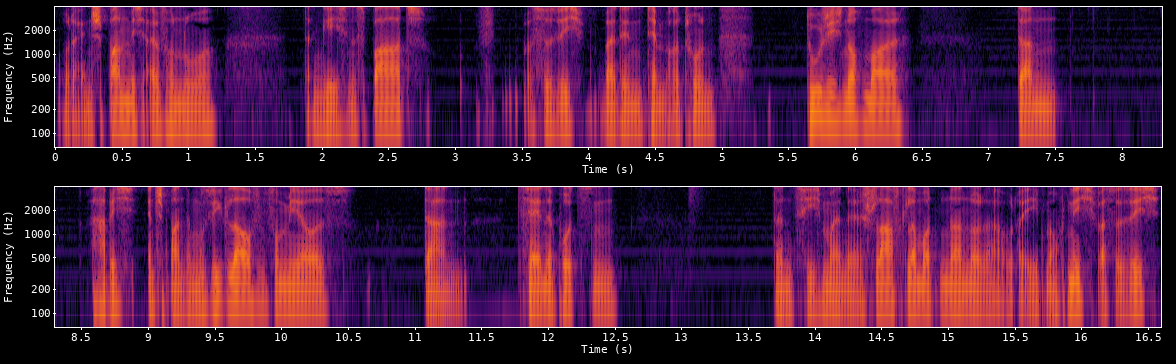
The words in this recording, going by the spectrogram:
oder entspanne mich einfach nur, dann gehe ich ins Bad, was weiß ich, bei den Temperaturen dusche ich nochmal, dann habe ich entspannte Musik laufen von mir aus, dann Zähne putzen, dann ziehe ich meine Schlafklamotten an oder, oder eben auch nicht, was weiß ich.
